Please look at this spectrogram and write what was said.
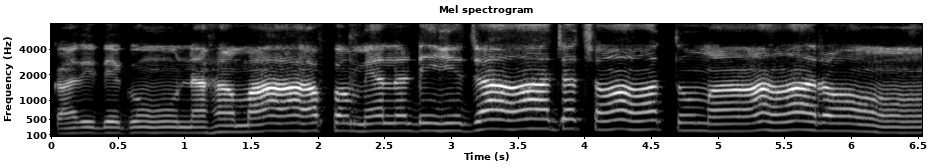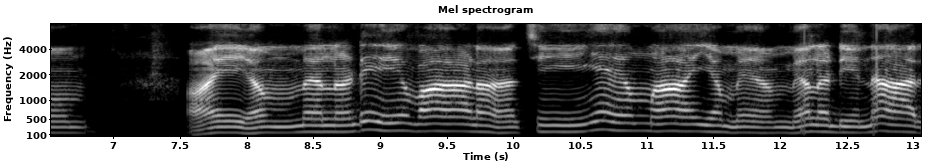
કરી દે ગુનાહ માફ મેલડી જાજ છો તુમારો આય મેલડી વાળા છીએ માય મે મેલડી નાર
